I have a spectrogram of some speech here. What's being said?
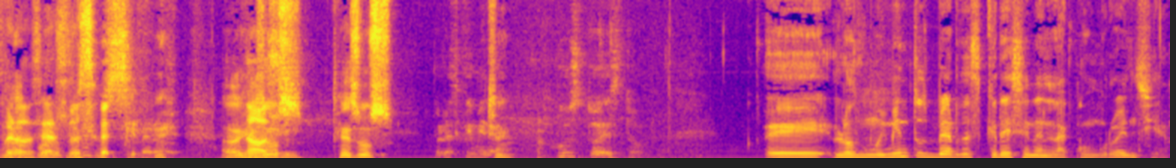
pero, o sea, a ver, Jesús, Jesús. Pero es que mira, justo esto. Eh, los movimientos verdes crecen en la congruencia,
